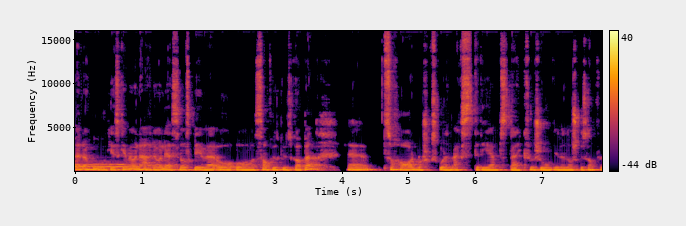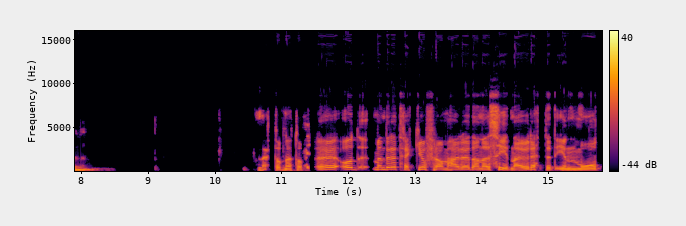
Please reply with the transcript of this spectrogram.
pedagogiske med å lære å lese og skrive og, og samfunnskunnskapen, eh, så har norsk skole en ekstremt sterk funksjon i det norske samfunnet. Nettopp, nettopp. Uh, og, men dere trekker jo fram her, denne siden er jo rettet inn mot,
